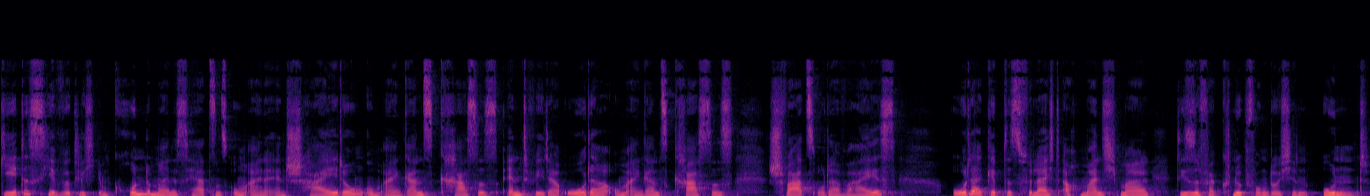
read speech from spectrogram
Geht es hier wirklich im Grunde meines Herzens um eine Entscheidung, um ein ganz krasses Entweder oder, um ein ganz krasses Schwarz oder Weiß? Oder gibt es vielleicht auch manchmal diese Verknüpfung durch ein Und,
